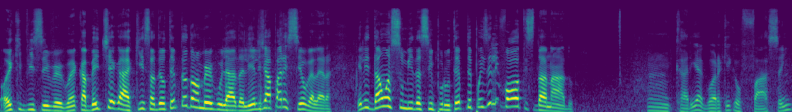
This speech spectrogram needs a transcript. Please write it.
Olha que bicho sem vergonha. Acabei de chegar aqui, só deu tempo de eu dar uma mergulhada ali. Ele já apareceu, galera. Ele dá uma sumida assim por um tempo, depois ele volta, esse danado. Hum, cara, e agora? O que que eu faço, hein?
